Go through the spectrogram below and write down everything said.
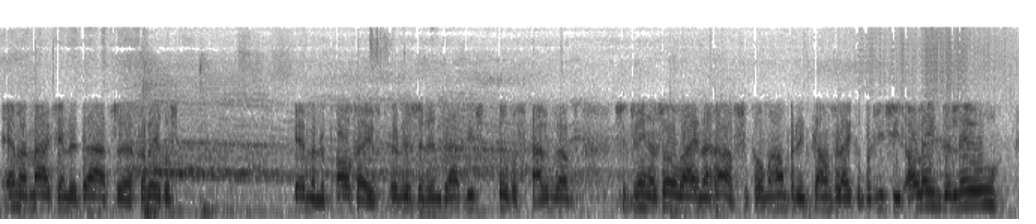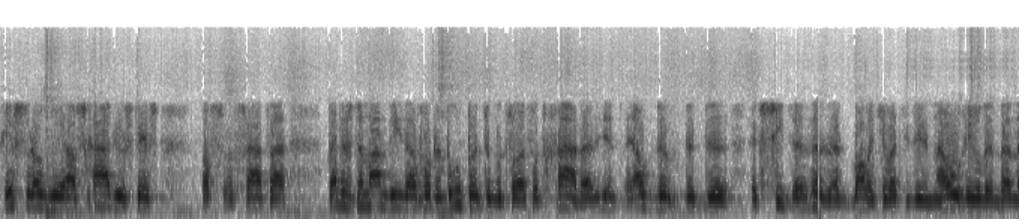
Emma maakt inderdaad uh, geregeld Emmen de bal geeft. Dat is er inderdaad niet zo gevaarlijk. Want ze dwingen zo weinig af. Ze komen amper in kansrijke posities. Alleen de Leeuw, gisteren ook weer als schaduwspits, of Frata... Dat is de man die dan voor de doelpunten moet zorgen, voor het gaan. Ook de, de, de, het ziet, het balletje wat hij hoog hield en dan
